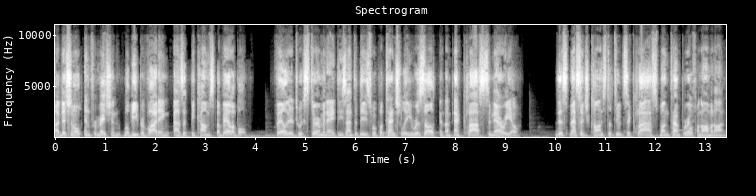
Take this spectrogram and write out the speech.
Additional information will be providing as it becomes available. Failure to exterminate these entities will potentially result in an X-class scenario. This message constitutes a Class 1 temporal phenomenon.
